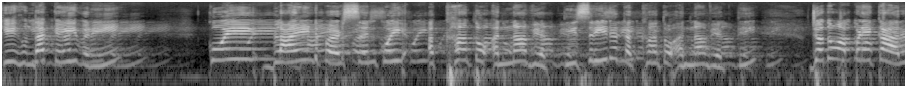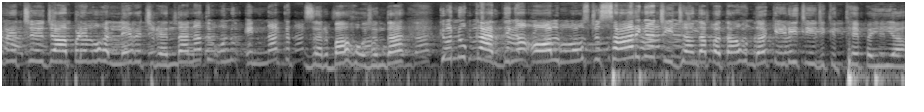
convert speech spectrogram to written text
ਕੀ ਹੁੰਦਾ ਕਈ ਵਾਰੀ ਕੋਈ ਬਲਾਈਂਡ ਪਰਸਨ ਕੋਈ ਅੱਖਾਂ ਤੋਂ ਅੰਨਾ ਵਿਅਕਤੀ, ਸਰੀਰਕ ਅੱਖਾਂ ਤੋਂ ਅੰਨਾ ਵਿਅਕਤੀ, ਜਦੋਂ ਆਪਣੇ ਘਰ ਵਿੱਚ ਜਾਂ ਆਪਣੇ ਮੁਹੱਲੇ ਵਿੱਚ ਰਹਿੰਦਾ ਨਾ, ਤੇ ਉਹਨੂੰ ਇੰਨਾ ਕੁ ਤਜਰਬਾ ਹੋ ਜਾਂਦਾ ਕਿ ਉਹਨੂੰ ਘਰ ਦੀਆਂ ਆਲਮੋਸਟ ਸਾਰੀਆਂ ਚੀਜ਼ਾਂ ਦਾ ਪਤਾ ਹੁੰਦਾ ਕਿਹੜੀ ਚੀਜ਼ ਕਿੱਥੇ ਪਈ ਆ,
